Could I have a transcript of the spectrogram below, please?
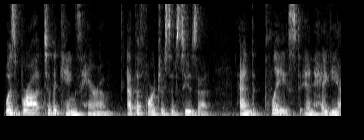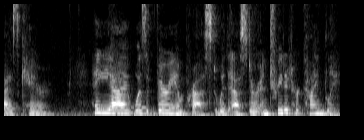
was brought to the king's harem at the fortress of Susa and placed in Hegai's care. Haggai was very impressed with Esther and treated her kindly.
